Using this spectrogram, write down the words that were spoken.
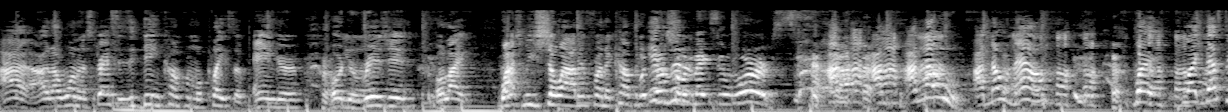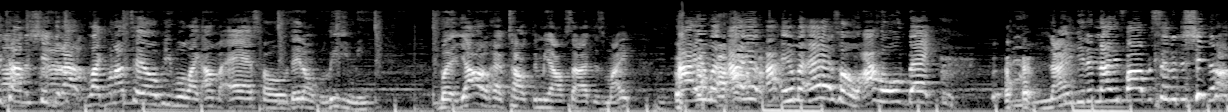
I, I, I want to stress is it didn't come from a place of anger or derision or like watch me show out in front of company. but It that's what literally- makes it worse. I, I, I know, I know now. But like that's the kind of shit that I like when I tell people like I'm an asshole, they don't believe me. But y'all have talked to me outside this mic. I am a, I am, I am an asshole. I hold back 90 to 95 percent of the shit that I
